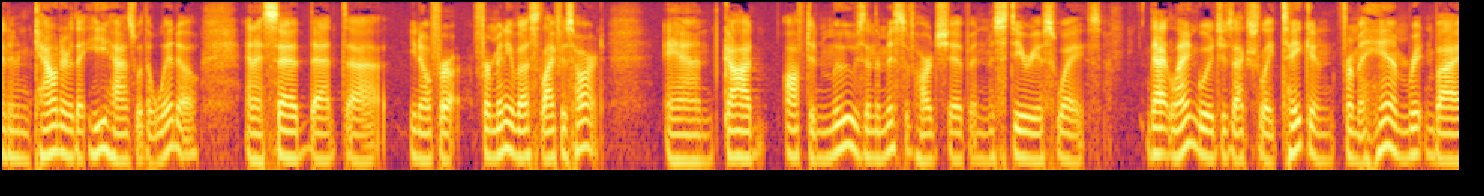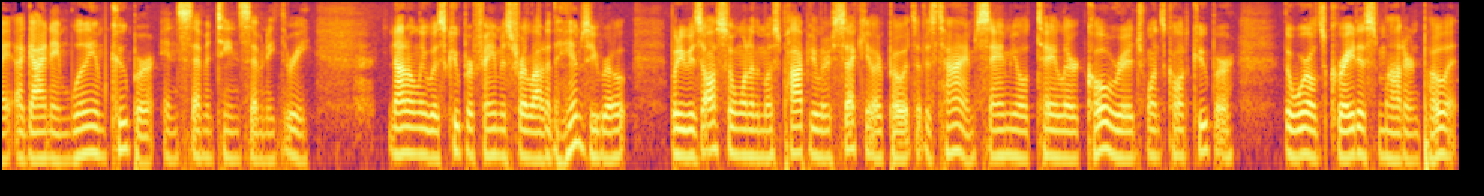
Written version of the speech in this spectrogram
and an encounter that he has with a widow, and I said that uh, you know for for many of us, life is hard, and God often moves in the midst of hardship in mysterious ways. That language is actually taken from a hymn written by a guy named William Cowper in 1773. Not only was Cowper famous for a lot of the hymns he wrote, but he was also one of the most popular secular poets of his time. Samuel Taylor Coleridge once called Cowper the world's greatest modern poet.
